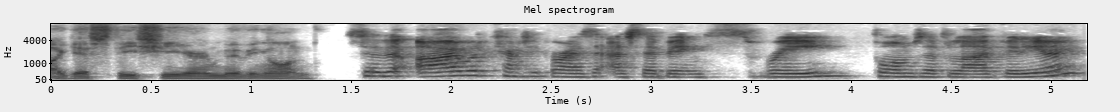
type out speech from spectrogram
I guess, this year and moving on. So that I would categorize it as there being three forms of live video.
